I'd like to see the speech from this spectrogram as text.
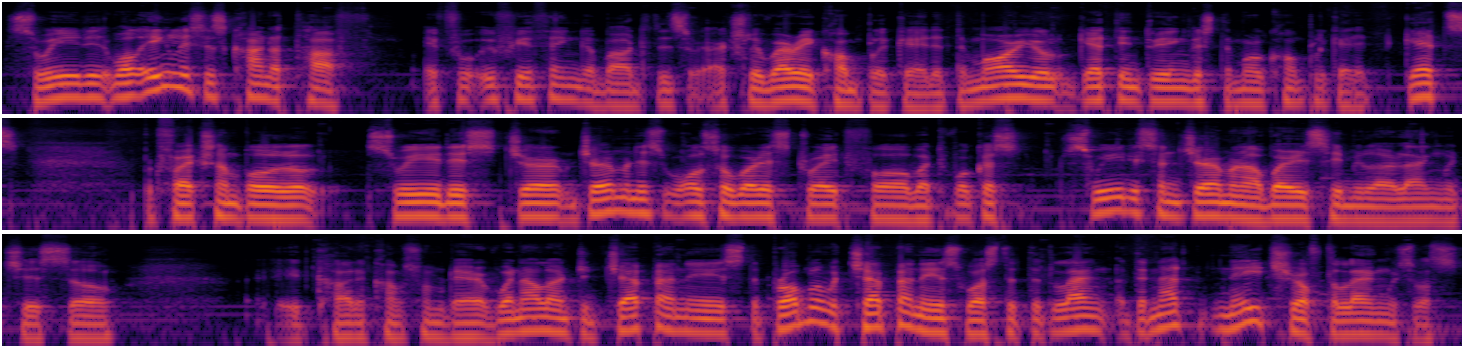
Swedish. Well, English is kind of tough. If if you think about it, it's actually very complicated. The more you get into English, the more complicated it gets. But for example, Swedish, Ger- German is also very straightforward because Swedish and German are very similar languages. So it kind of comes from there. When I learned the Japanese, the problem with Japanese was that the lang- the nat- nature of the language was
